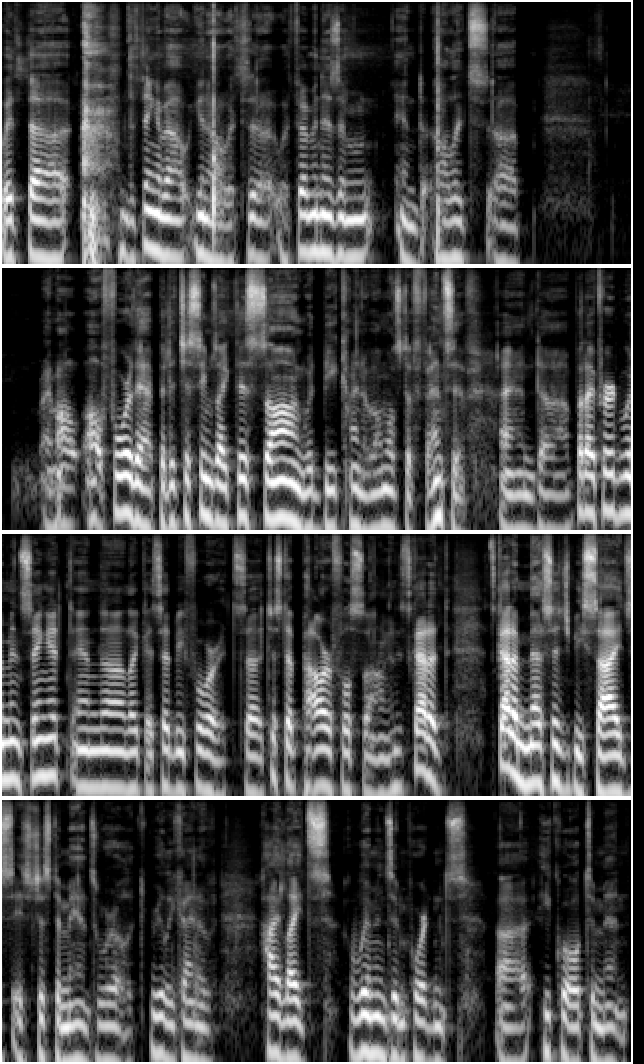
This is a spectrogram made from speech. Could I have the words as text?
with uh, the thing about you know it's uh, with feminism and all its. Uh, I'm all, all for that, but it just seems like this song would be kind of almost offensive. And uh, but I've heard women sing it, and uh, like I said before, it's just a powerful song, and it's got a it's got a message besides it's just a man's world. It really kind of highlights women's importance uh, equal to men.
